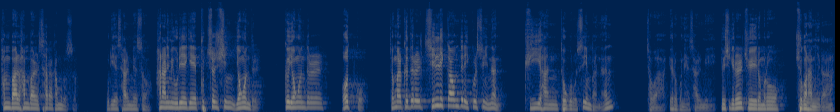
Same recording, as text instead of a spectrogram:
한 발 한 발 살아감으로써 우리의 삶에서 하나님이 우리에게 붙여주신 영혼들 그 영혼들을 얻고 정말 그들을 진리 가운데 이끌 수 있는 귀한 도구로 쓰임 받는 저와 여러분의 삶이 되시기를 주의 이름으로 축원합니다.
